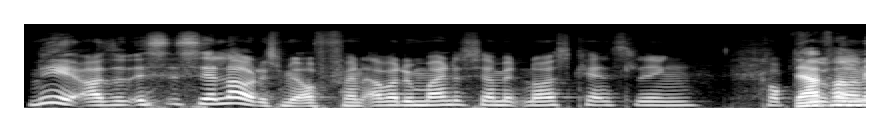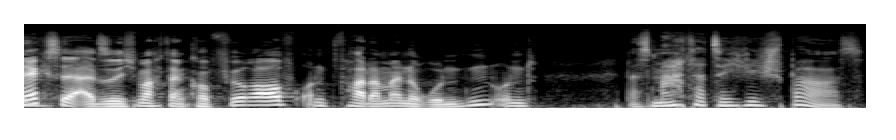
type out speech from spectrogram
Nee, also es ist sehr laut, ist mir aufgefallen. Aber du meintest ja mit Noise Cancelling, Kopfhörer. Davon merkst du, also ich mache dann Kopfhörer auf und fahre dann meine Runden und das macht tatsächlich Spaß.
